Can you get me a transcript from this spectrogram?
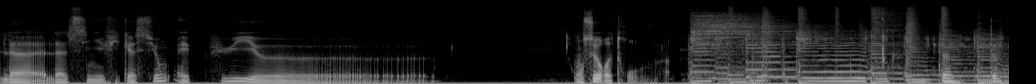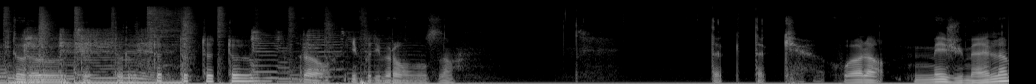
la, signification et puis euh, on se retrouve. Alors, il faut du bronze. Voilà mes jumelles.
